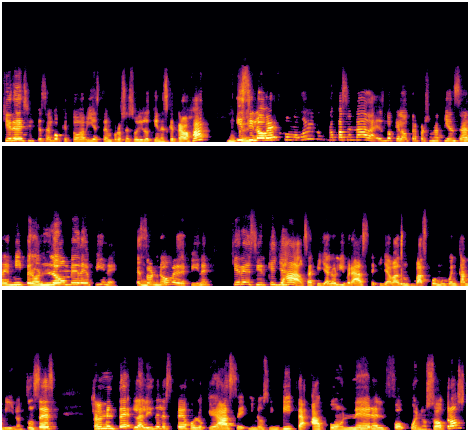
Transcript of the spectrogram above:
quiere decir que es algo que todavía está en proceso y lo tienes que trabajar. Y si lo ves como, bueno, no pasa nada, es lo que la otra persona piensa de mí, pero no me define, eso no me define, quiere decir que ya, o sea, que ya lo libraste, que ya vas, vas por muy buen camino. Entonces, realmente la ley del espejo lo que hace y nos invita a poner el foco en nosotros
